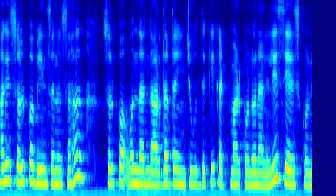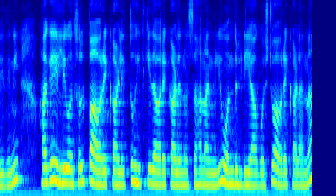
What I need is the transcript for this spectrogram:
ಹಾಗೆ ಸ್ವಲ್ಪ ಬೀನ್ಸನ್ನು ಸಹ ಸ್ವಲ್ಪ ಒಂದೊಂದು ಅರ್ಧ ಅರ್ಧ ಇಂಚು ಉದ್ದಕ್ಕೆ ಕಟ್ ಮಾಡಿಕೊಂಡು ನಾನಿಲ್ಲಿ ಸೇರಿಸ್ಕೊಂಡಿದ್ದೀನಿ. ಹಾಗೆ ಇಲ್ಲಿ ಒಂದು ಸ್ವಲ್ಪ ಅವರೆಕಾಳಿತ್ತು ಹಿತ್ಕಿದ ಅವರೆಕಾಳನ್ನು ಸಹ ನಾನಿಲ್ಲಿ ಒಂದು ಹಿಡಿಯಾಗುವಷ್ಟು ಅವರೆಕಾಳನ್ನು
